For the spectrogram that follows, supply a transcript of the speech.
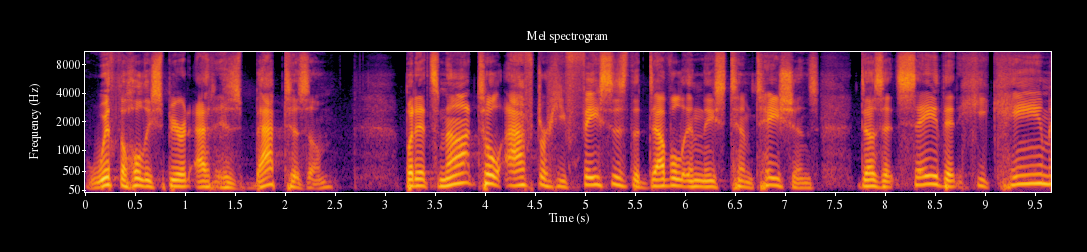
with the Holy Spirit at his baptism, but it's not till after he faces the devil in these temptations does it say that he came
